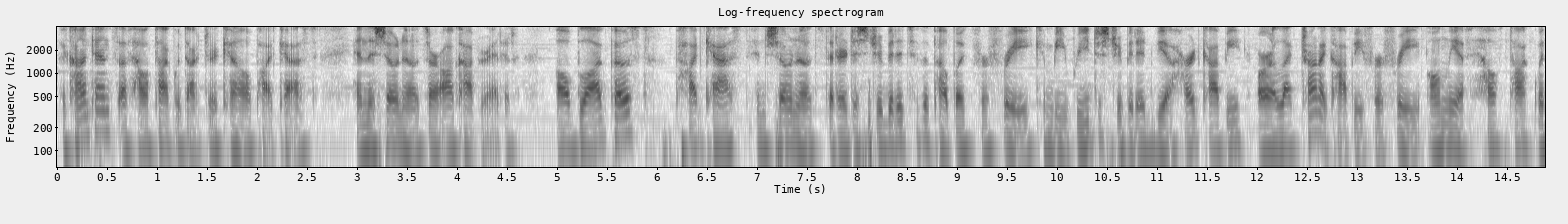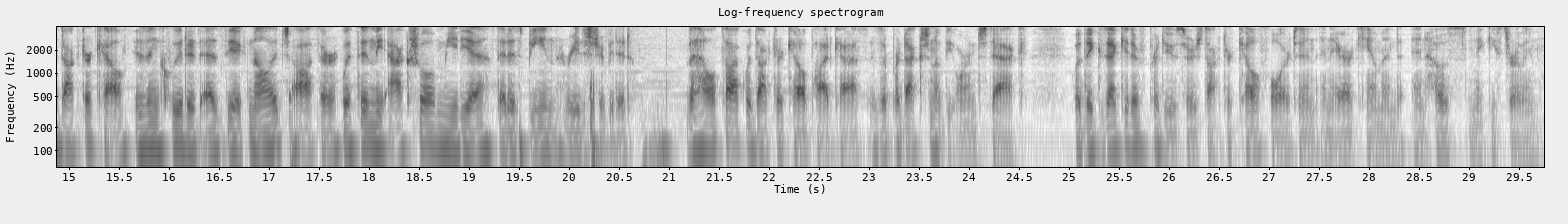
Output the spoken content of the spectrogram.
The contents of Health Talk with Dr. Kell podcast and the show notes are all copyrighted. All blog posts, podcasts, and show notes that are distributed to the public for free can be redistributed via hard copy or electronic copy for free only if Health Talk with Dr. Kell is included as the acknowledged author within the actual media that is being redistributed. The Health Talk with Dr. Kell podcast is a production of the Orange Stack with executive producers Dr. Kell Fullerton and Eric Hammond and host Nikki Sterling.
